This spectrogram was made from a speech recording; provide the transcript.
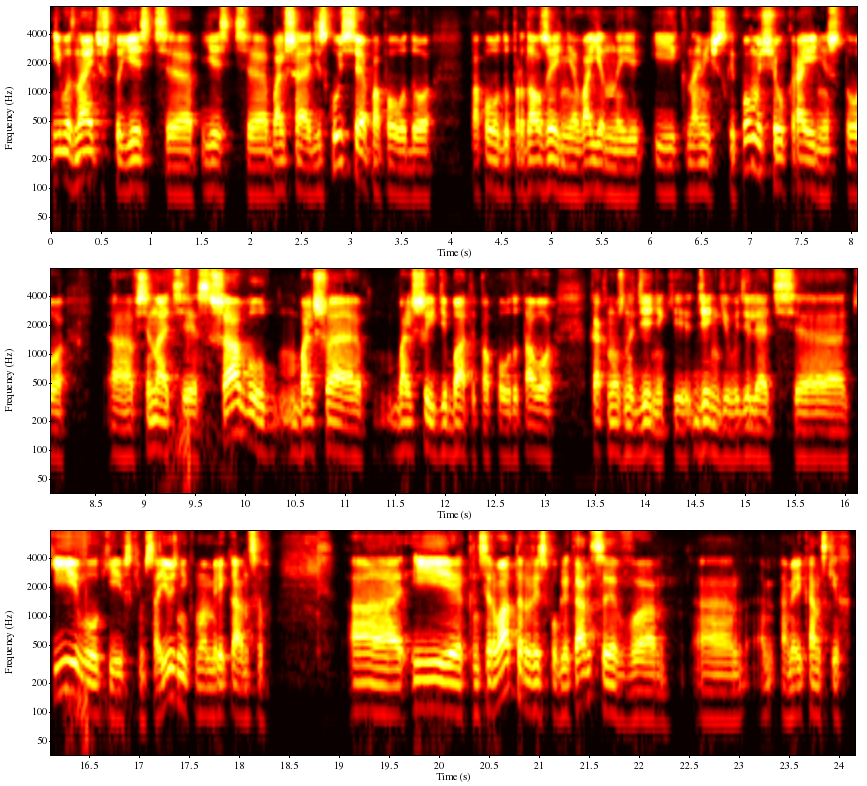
И вы знаете, что есть, э, есть э, большая дискуссия по поводу, по поводу продолжения военной и экономической помощи Украине, что в Сенате США был большая, большие дебаты по поводу того, как нужно деньги, деньги выделять Киеву, киевским союзникам американцев. И консерваторы, республиканцы в Э, американских,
